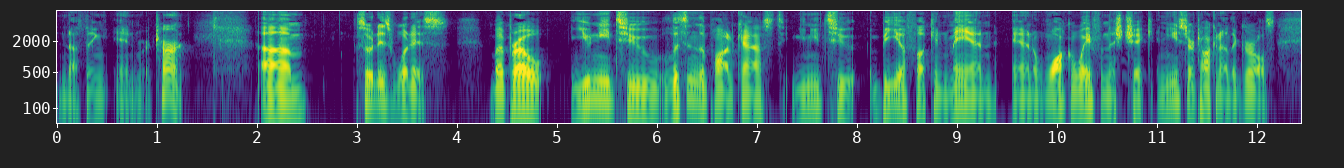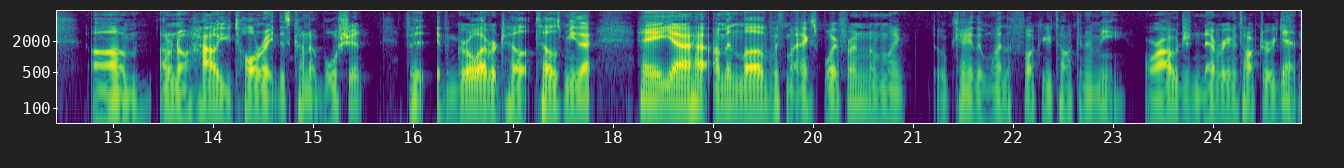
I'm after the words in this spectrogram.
nothing in return. Um, so it is what is. But bro, you need to listen to the podcast. You need to be a fucking man and walk away from this chick, and you start talking to other girls. Um, I don't know how you tolerate this kind of bullshit. If a, if a girl ever tell, tells me that, hey, yeah, I'm in love with my ex boyfriend, I'm like, okay, then why the fuck are you talking to me? Or I would just never even talk to her again.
